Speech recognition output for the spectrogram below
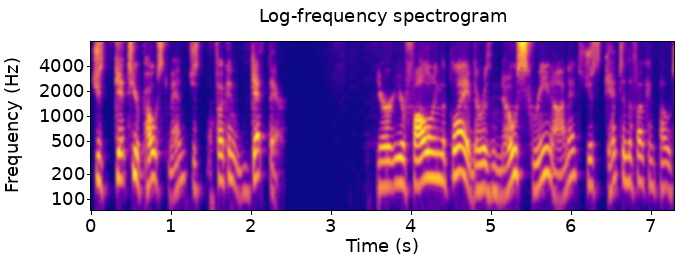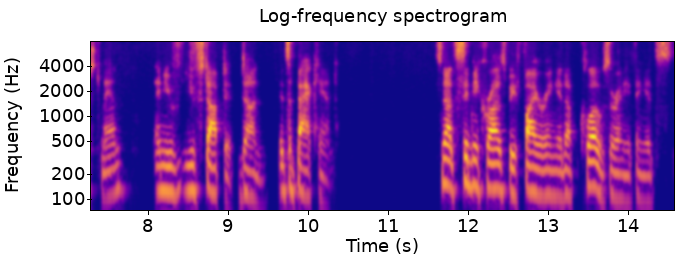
Just get to your post, man. Just fucking get there. You're you're following the play. There was no screen on it. Just get to the fucking post, man. And you've you've stopped it. Done. It's a backhand. It's not Sidney Crosby firing it up close or anything. It's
